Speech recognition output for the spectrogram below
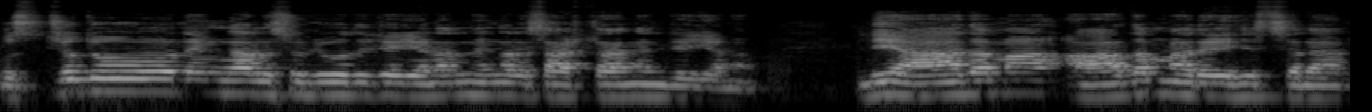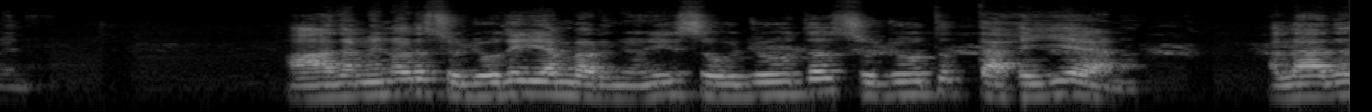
ഉസ്തുതു നിങ്ങൾ സുജൂത് ചെയ്യണം നിങ്ങൾ സാഷ്ടാംഗം ചെയ്യണം. ലി ആദമ ആദം അലഹിസ്സലാമിന് ആദമിനൊരു സുജൂത് ചെയ്യാൻ പറഞ്ഞു. ഈ സുജൂത് സുജൂത് തഹയ്യാണ് അല്ലാതെ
